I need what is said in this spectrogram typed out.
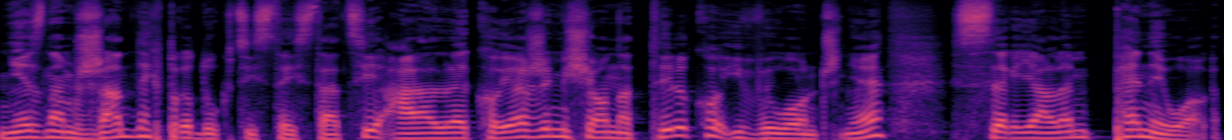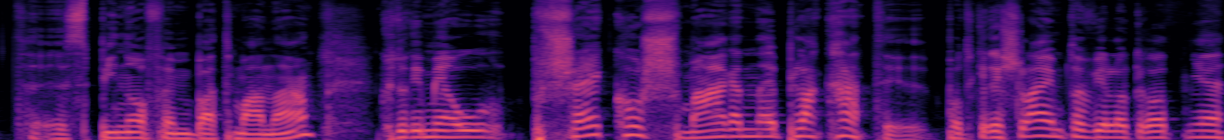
nie znam żadnych produkcji z tej stacji, ale kojarzy mi się ona tylko i wyłącznie z serialem Pennyworth, spin-offem Batmana, który miał przekoszmarne plakaty. Podkreślałem to wielokrotnie,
